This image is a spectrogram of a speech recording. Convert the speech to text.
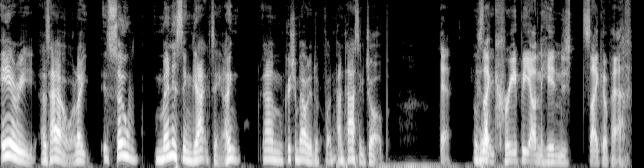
eerie as hell. Like it's so menacing the acting. I think um, Christian Bale did a fantastic job. Yeah. He's what- like creepy, unhinged psychopath.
